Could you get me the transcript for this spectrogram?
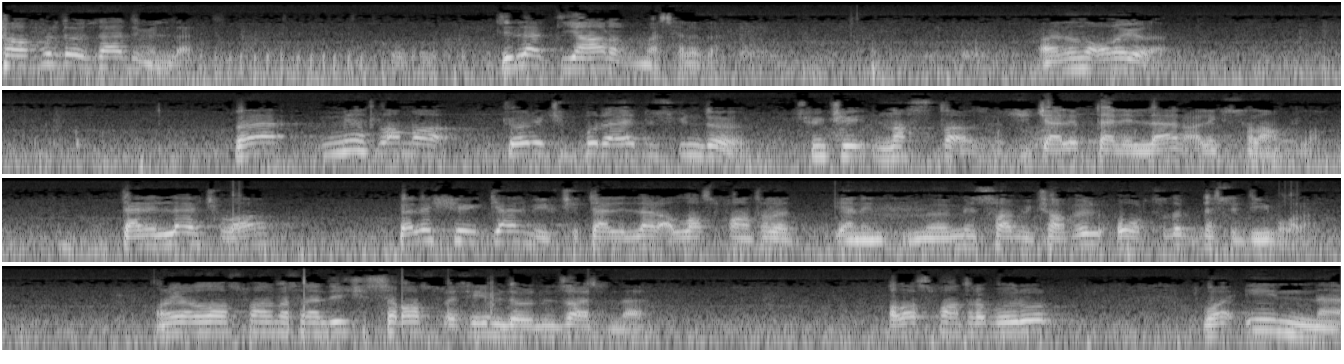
Kafir də özləri demirlər. Deyirlər, diyarıq bu məsələdə. Aynen ona görə. Və ümumiyyətlə, amma görür ki, bu rəyi düzgün deyil. Çünki nasda gəlib dəlillər, aleyhissalamdırlar. Dəlillər ki, var. Belə şey gəlməyib ki, dəlillər Allah subhanət hələ, yəni mümin, sahib, kafir ortada bir nəsə deyib olar. Ona görə Allah subhanət məsələn deyir ki, Səba surəsi 24-cü ayəsində Allah subhanət hələ buyurur və innə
